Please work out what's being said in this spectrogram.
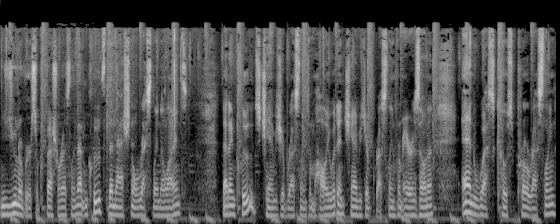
universe of professional wrestling. That includes the National Wrestling Alliance. That includes Championship Wrestling from Hollywood and Championship Wrestling from Arizona and West Coast Pro Wrestling.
